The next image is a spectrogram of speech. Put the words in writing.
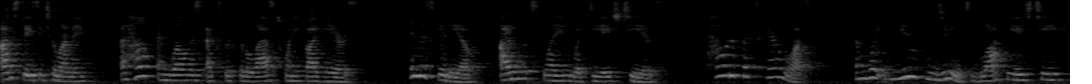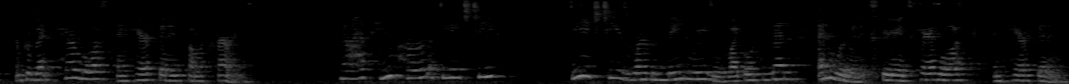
I'm Stacy Chillemi, a health and wellness expert for the last 25 years. In this video, I will explain what DHT is, how it affects hair loss, and what you can do to block DHT and prevent hair loss and hair thinning from occurring. Now, have you heard of DHT? DHT is one of the main reasons why both men and women experience hair loss and hair thinning.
